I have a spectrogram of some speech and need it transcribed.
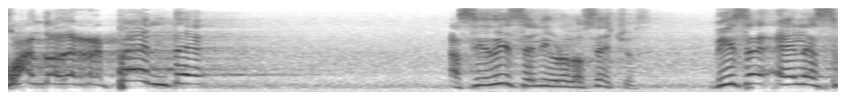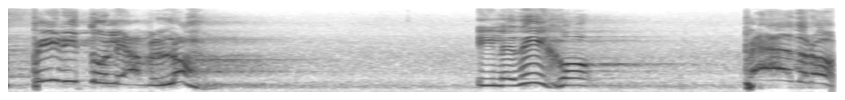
Cuando de repente, así dice el libro de los Hechos, dice, el Espíritu le habló y le dijo, Pedro,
